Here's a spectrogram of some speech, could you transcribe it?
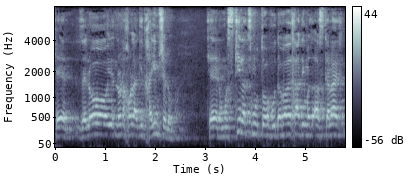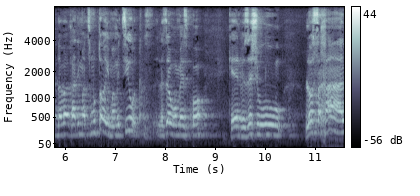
כן, זה לא, לא נכון להגיד חיים שלו, כן, הוא משכיל עצמותו והוא דבר אחד עם ההשכלה, דבר אחד עם עצמותו, עם המציאות, לזה הוא רומז פה, כן, וזה שהוא לא שחל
